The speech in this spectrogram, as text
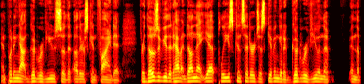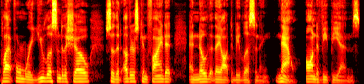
and putting out good reviews so that others can find it. For those of you that haven't done that yet, please consider just giving it a good review in the in the platform where you listen to the show so that others can find it and know that they ought to be listening. Now, on to VPNs.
